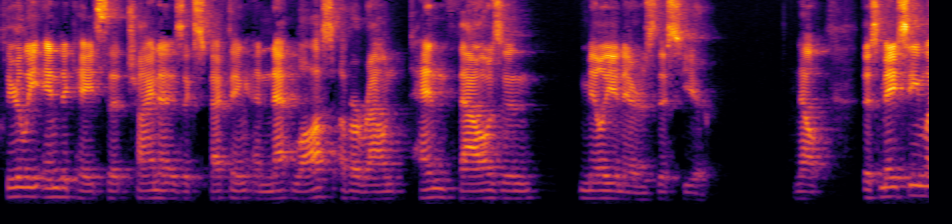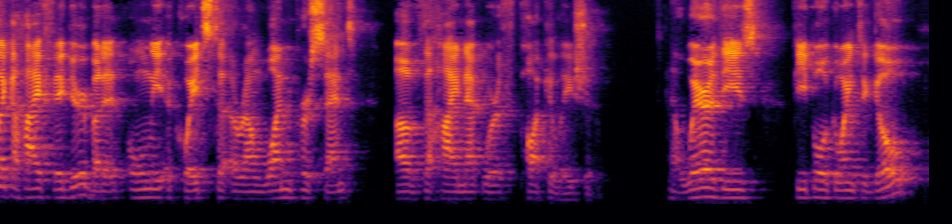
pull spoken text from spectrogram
clearly indicates that China is expecting a net loss of around 10,000 millionaires this year. Now, this may seem like a high figure, but it only equates to around 1% of the high net worth population. Now, where are these people going to go?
